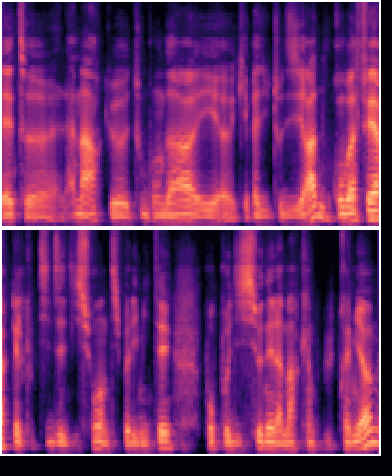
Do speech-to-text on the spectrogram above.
d'être euh, la marque euh, tout bonda et euh, qui est pas du tout désirable. Donc on va faire quelques petites éditions un petit peu limitées pour positionner la marque un peu plus premium.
